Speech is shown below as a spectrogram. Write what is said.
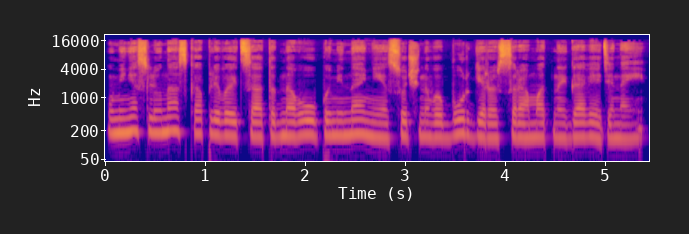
У меня слюна скапливается от одного упоминания сочного бургера с ароматной говядиной.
